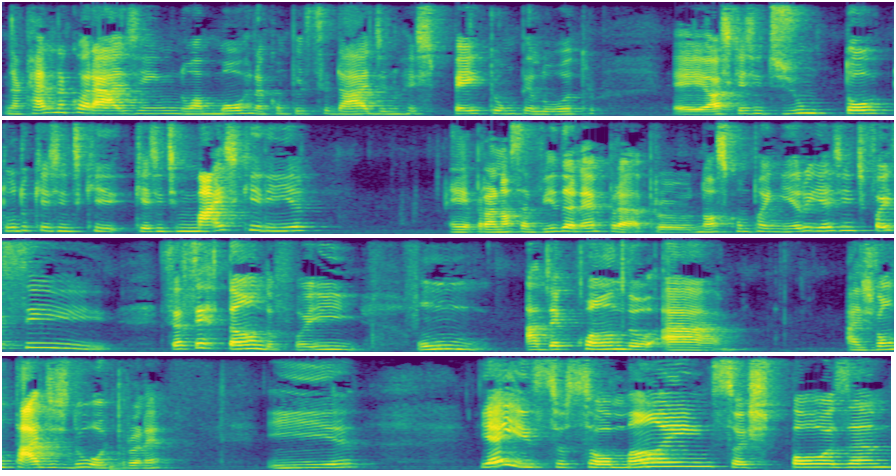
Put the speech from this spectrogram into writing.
na cara e na coragem, no amor, na cumplicidade, no respeito um pelo outro. É, eu acho que a gente juntou tudo que a gente, que, que a gente mais queria é, para nossa vida, né, para o nosso companheiro, e a gente foi se se acertando, foi um adequando a, as vontades do outro, né? E, e é isso, eu sou mãe, sou esposa,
